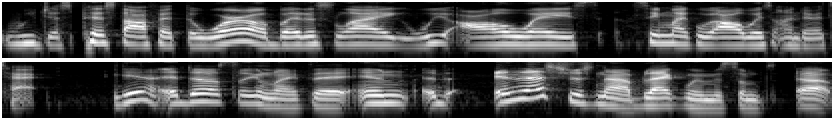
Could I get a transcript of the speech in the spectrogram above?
we just pissed off at the world. But it's like we always seem like we're always under attack. Yeah, it does seem like that, and and that's just not black women. Some uh,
